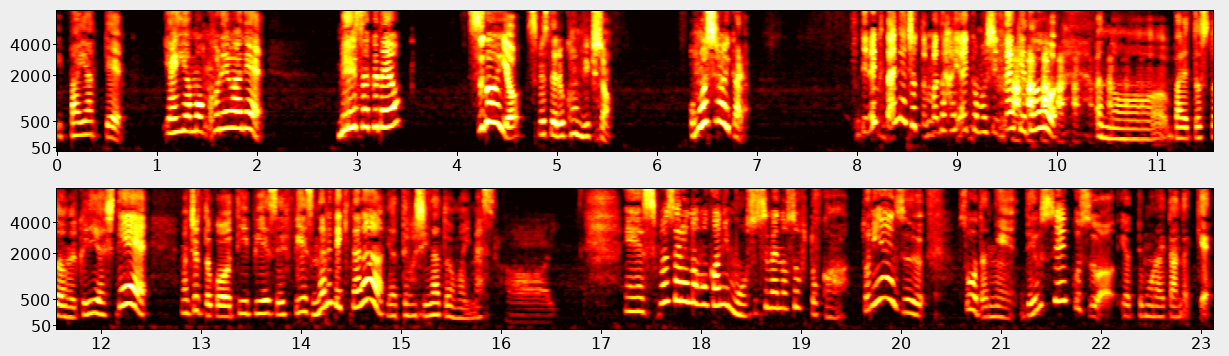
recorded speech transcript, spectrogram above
いっぱいあって、いやいやもうこれはね、名作だよ。すごいよ、スペシャルコンビクション。面白いから。ディレクターにはちょっとまだ早いかもしれないけど、あのー、バレットストームクリアして、まあ、ちょっとこう TPS、FPS 慣れてきたらやってほしいなと思います。はい。えー、スペセルの他にもおすすめのソフトか。とりあえず、そうだね、デウス X はやってもらえたんだっけ。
